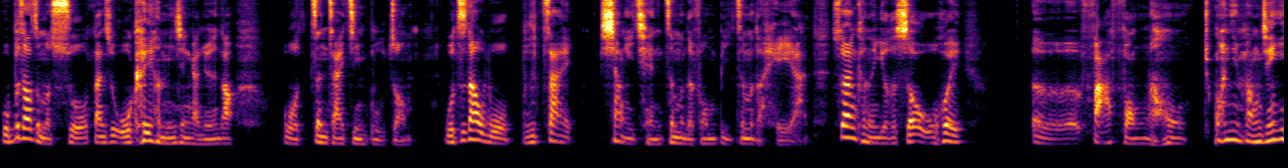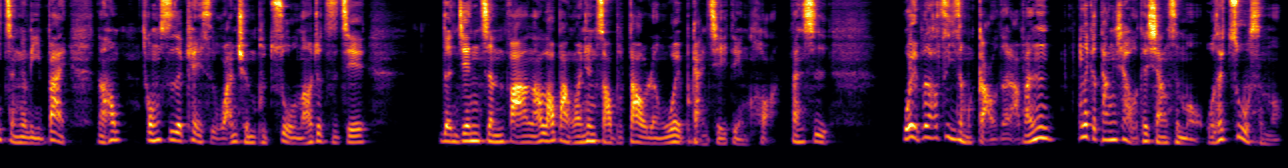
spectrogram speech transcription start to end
我不知道怎么说，但是我可以很明显感觉得到，我正在进步中。我知道我不再像以前这么的封闭，这么的黑暗。虽然可能有的时候我会。呃，发疯，然后就关进房间一整个礼拜，然后公司的 case 完全不做，然后就直接人间蒸发，然后老板完全找不到人，我也不敢接电话，但是我也不知道自己怎么搞的啦。反正那个当下我在想什么，我在做什么，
